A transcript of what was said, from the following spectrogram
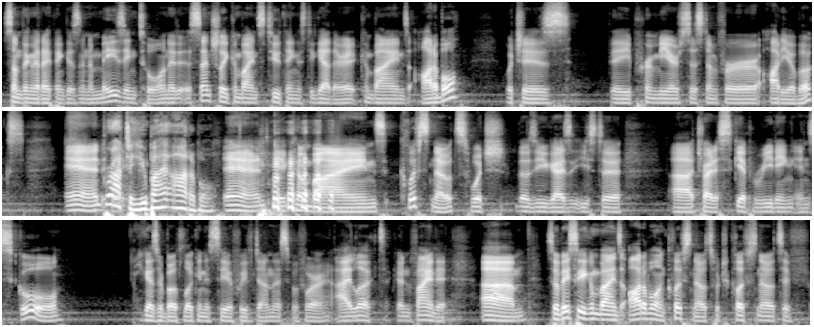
something that I think is an amazing tool, and it essentially combines two things together. It combines Audible, which is the premier system for audiobooks, and Brought it- to you by Audible. and it combines Cliff's Notes, which those of you guys that used to uh, try to skip reading in school, You guys are both looking to see if we've done this before. I looked, I couldn't find it. Um, so basically, it combines Audible and Cliff's Notes, which Cliff's Notes, if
